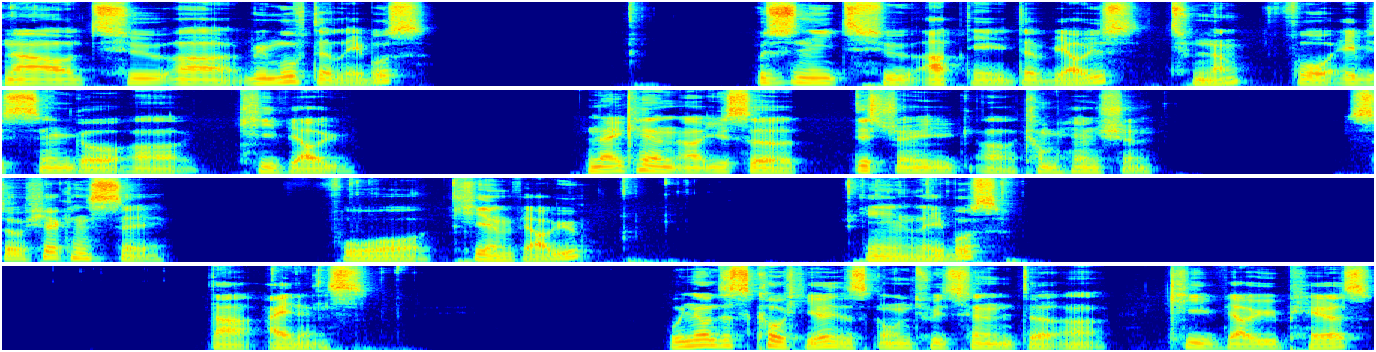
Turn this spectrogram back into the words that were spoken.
Now to uh, remove the labels, we just need to update the values to none for every single uh, key value. And I can uh, use a dictionary uh, comprehension. So here I can say for key and value in labels dot items. We know this code here is going to return the uh, key value pairs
